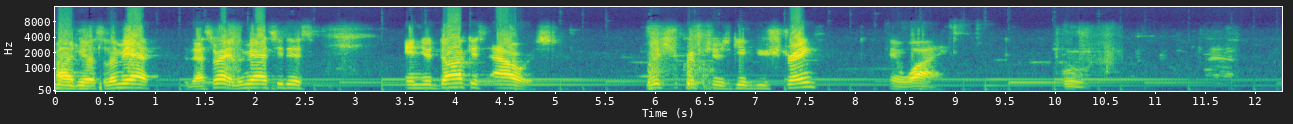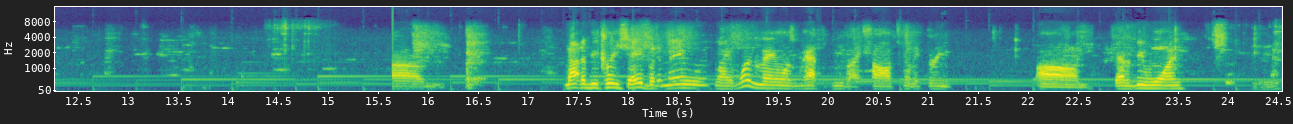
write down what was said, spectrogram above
All gonna right, Dale. Uh, get So let me ask. That's right. Let me ask you this: In your darkest hours, which scriptures give you strength, and why? ooh. Um, not to be cliche, but the main like one of the main ones would have to be like Psalm 23. Um, that would be one. Mhm.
